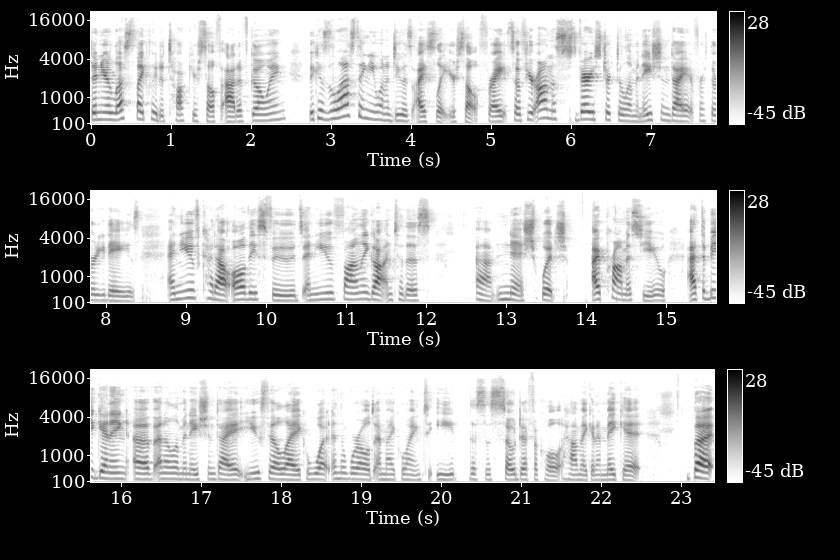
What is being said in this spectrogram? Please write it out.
then you're less likely to talk yourself out of going because the last thing you want to do is isolate yourself, right? So if you're on this very strict elimination diet for 30 days and you've cut out all these foods and you've finally gotten to this um, niche, which I promise you, at the beginning of an elimination diet, you feel like, what in the world am I going to eat? This is so difficult. How am I going to make it? But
